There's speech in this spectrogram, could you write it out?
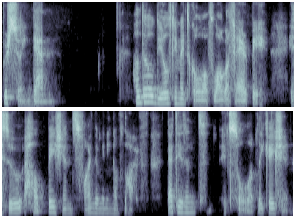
pursuing them. Although the ultimate goal of logotherapy is to help patients find the meaning of life, that isn't its sole application.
